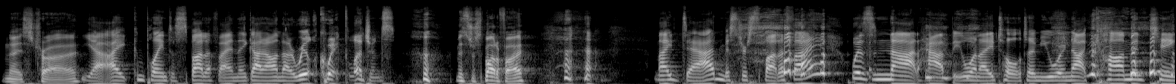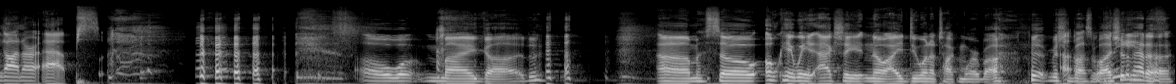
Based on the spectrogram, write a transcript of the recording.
Nice try. Yeah, I complained to Spotify and they got on that real quick. Legends. Mr. Spotify. My dad, Mr. Spotify, was not happy when I told him you were not commenting on our apps. Oh my god. Um. So okay, wait. Actually, no. I do want to talk more about Mission Impossible. I should have had a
